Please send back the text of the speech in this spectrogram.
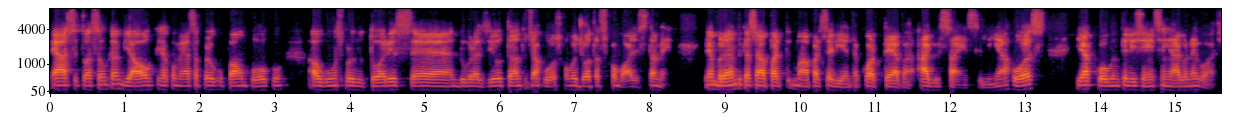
é a situação cambial que já começa a preocupar um pouco alguns produtores é, do Brasil, tanto de arroz como de outras commodities também. Lembrando que essa é uma, uma parceria entre a Corteva AgriScience Linha Arroz e a Cogo Inteligência em Agronegócio.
